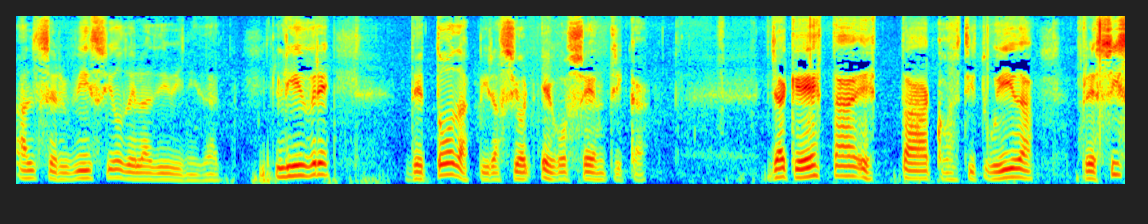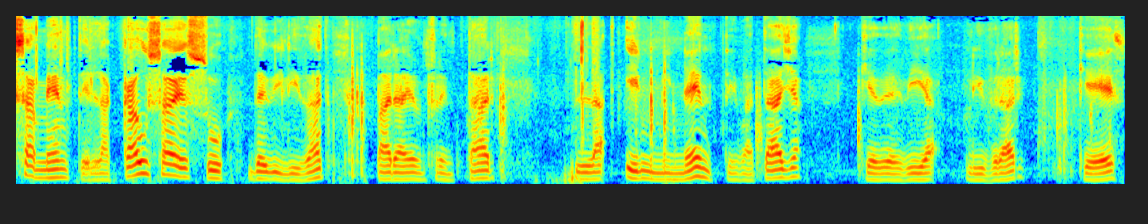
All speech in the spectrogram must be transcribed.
al servicio de la divinidad, libre de toda aspiración egocéntrica, ya que ésta está constituida precisamente la causa de su debilidad para enfrentar la inminente batalla que debía librar, que es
